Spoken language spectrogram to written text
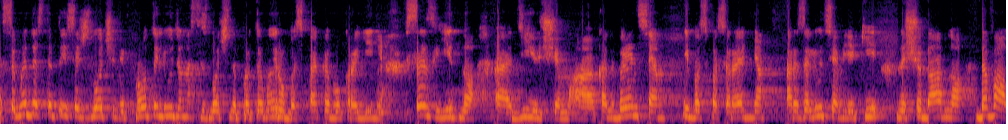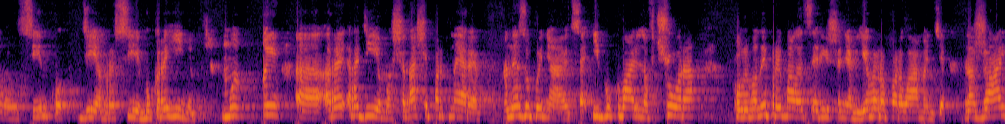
70 тисяч злочинів проти людяності, злочини проти миру, безпеки в Україні. Все згідно е, діючим е, конвенціям і безпосередньо резолюціям, які нещодавно давали оцінку діям Росії в Україні. Ми ми радіємо, що наші партнери не зупиняються, і буквально вчора коли вони приймали це рішення в Європарламенті, на жаль,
